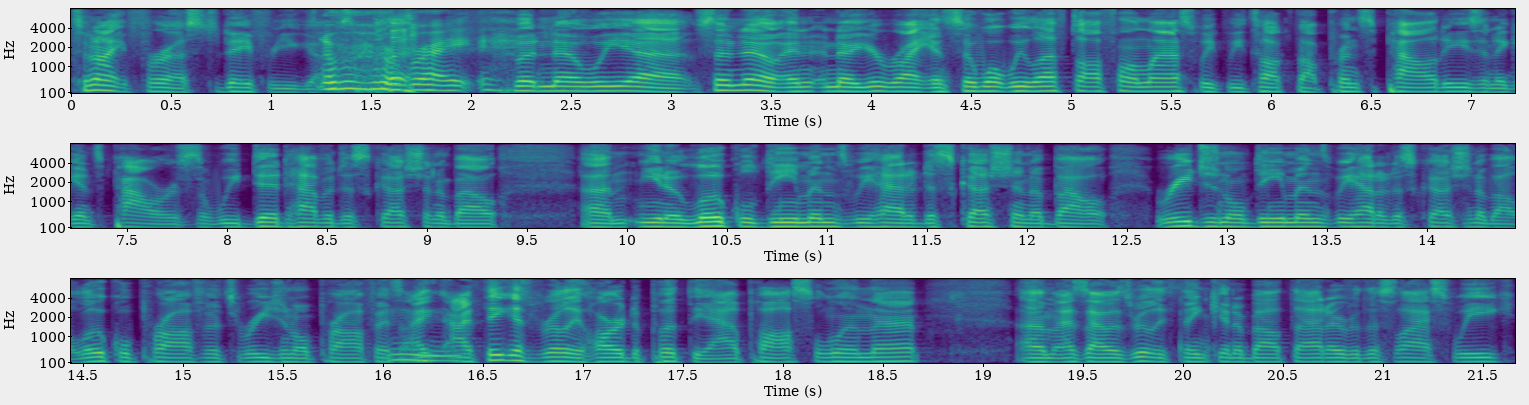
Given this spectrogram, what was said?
Tonight for us, today for you guys. right. but no, we uh so no, and no, you're right. And so what we left off on last week, we talked about principalities and against powers. So we did have a discussion about um, you know, local demons. We had a discussion about regional demons. We had a discussion about local prophets, regional prophets. I, I think it's really hard to put the apostle in that. Um, as I was really thinking about that over this last week,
